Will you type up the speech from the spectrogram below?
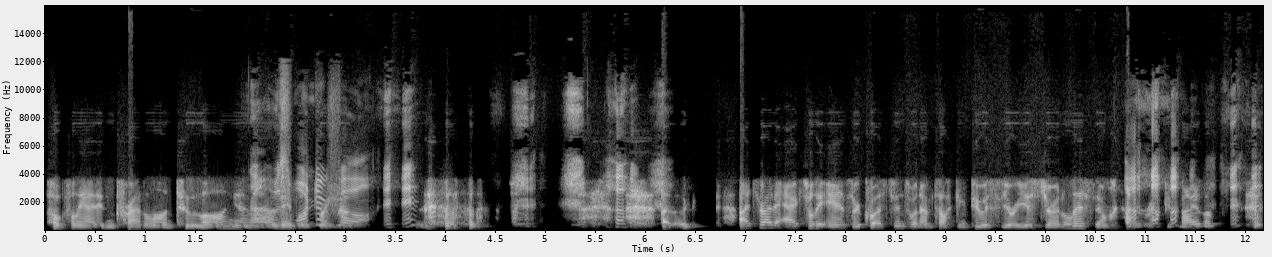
hopefully, I didn't prattle on too long, and No, I was, was able to bring wonderful. up. I try to actually answer questions when I'm talking to a serious journalist and when I recognize them.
